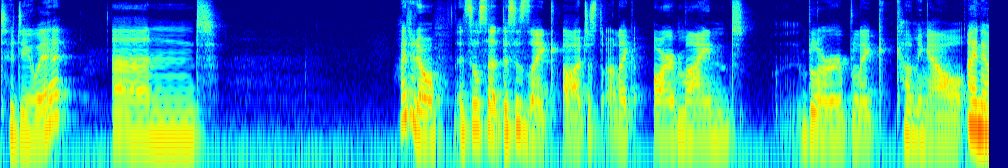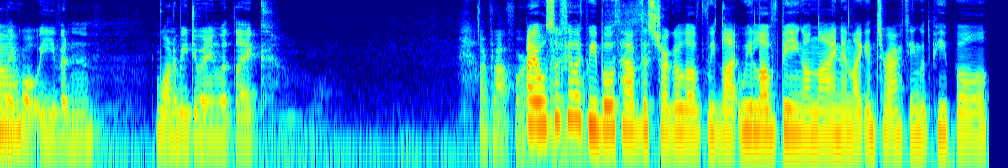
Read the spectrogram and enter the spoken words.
to do it. And I don't know. It's also this is like uh just uh, like our mind blurb like coming out I know. of like what we even want to be doing with like our platform. I also don't feel know. like we both have the struggle of we like we love being online and like interacting with people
